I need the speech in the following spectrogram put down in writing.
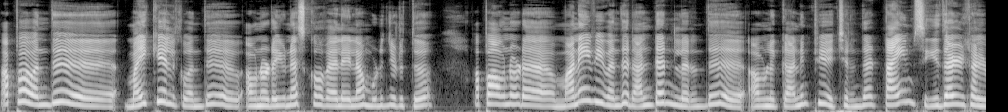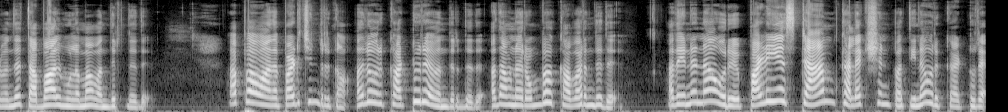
அப்போ வந்து மைக்கேலுக்கு வந்து அவனோட யுனெஸ்கோ வேலையெல்லாம் முடிஞ்சுடுத்து அப்போ அவனோட மனைவி வந்து லண்டன்லேருந்து அவனுக்கு அனுப்பி வச்சுருந்த டைம்ஸ் இதழ்கள் வந்து தபால் மூலமாக வந்திருந்தது. அப்போ அவன் அதை படிச்சுட்டு இருக்கான். அதில் ஒரு கட்டுரை வந்திருந்தது. அது அவனை ரொம்ப கவர்ந்தது. அது என்னென்னா ஒரு பழைய ஸ்டாம்ப் கலெக்ஷன் பற்றின ஒரு கட்டுரை.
